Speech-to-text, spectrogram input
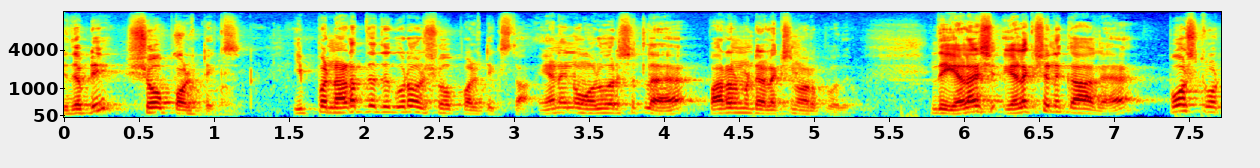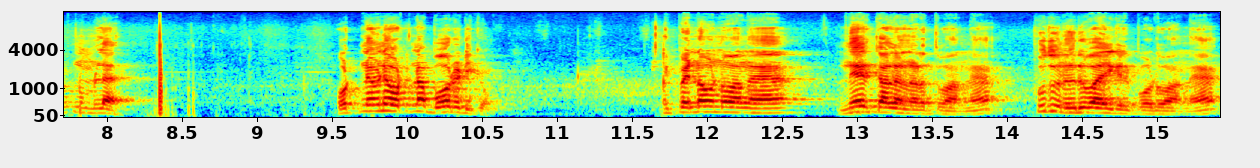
இது எப்படி? ஷோ பாலிடிக்ஸ் இப்போ நடந்தது கூட ஒரு ஷோ பாலிடிக்ஸ் தான். ஏன்னா இன்னும் ஒரு வருஷத்தில் பார்லிமெண்ட் எலெக்ஷன் வரப்போகுது. இந்த எலெக்ஷன் எலெக்ஷனுக்காக போஸ்ட் ஒட்டணும்ல ஒட்டினவனே ஒட்டினா போர் அடிக்கும். இப்போ என்ன பண்ணுவாங்க? நேர்காணல் நடத்துவாங்க. புது நிர்வாகிகள் போடுவாங்க.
